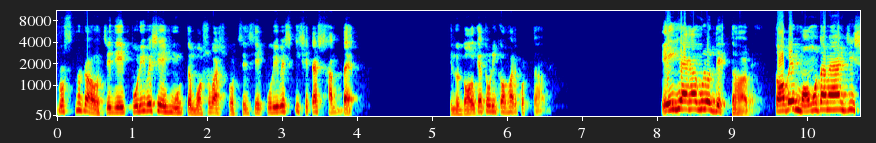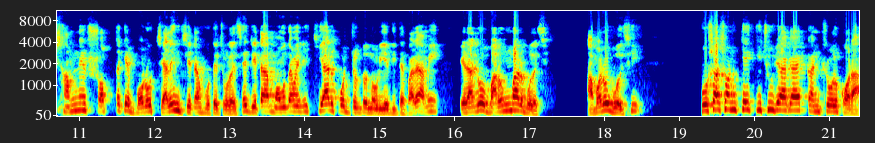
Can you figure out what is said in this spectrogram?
প্রশ্নটা হচ্ছে যে এই পরিবেশে এই মুহূর্তে বসবাস করছেন, সেই পরিবেশ কি সেটার সাথ দেয়? কিন্তু দলকে তো রিকভার করতে হবে। এই জায়গাগুলো দেখতে হবে। তবে মমতা ব্যানার্জির সামনের সব থেকে বড় চ্যালেঞ্জ যেটা হতে চলেছে, যেটা মমতা ব্যানার্জি চেয়ার পর্যন্ত নড়িয়ে দিতে পারে, আমি এর আগেও বারংবার বলেছি, আবারও বলছি, প্রশাসনকে কিছু জায়গায় কন্ট্রোল করা।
